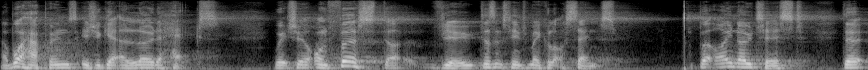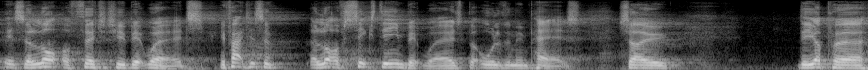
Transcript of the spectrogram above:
And what happens is you get a load of hex, which uh, on first uh, view doesn't seem to make a lot of sense. But I noticed that it's a lot of 32-bit words. In fact, it's a, a lot of 16-bit words, but all of them in pairs. So the upper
